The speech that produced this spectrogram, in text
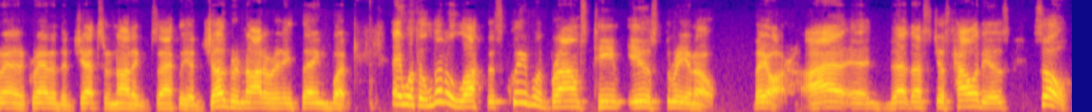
Granted, granted, the Jets are not exactly a juggernaut or anything, but hey, with a little luck, this Cleveland Browns team is three and zero. Oh. They are. I that, that's just how it is. So,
